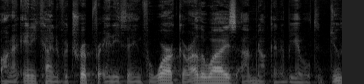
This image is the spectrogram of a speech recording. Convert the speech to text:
on a, any kind of a trip for anything for work or otherwise, I'm not going to be able to do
